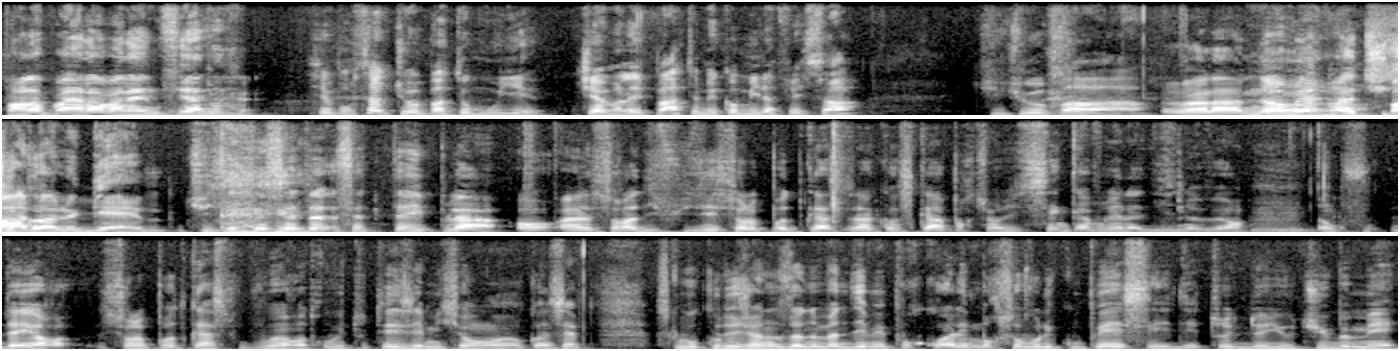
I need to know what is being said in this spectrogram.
par la paella valencienne. C'est pour ça que tu veux pas te mouiller. Tu aimes les pâtes, mais comme il a fait ça, tu, tu veux pas. Voilà. Non, mais euh, tu sais, pas dans le game. tu sais que cette, cette tape-là, on- elle sera diffusée sur le podcast de la Cosca à partir du 5 avril à 19h. Mhm. Donc, fou- d'ailleurs, sur le podcast, vous pouvez retrouver toutes les émissions euh, concept. Parce que beaucoup de gens nous ont demandé, mais pourquoi les morceaux vous les coupez? C'est des trucs de YouTube. Mais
